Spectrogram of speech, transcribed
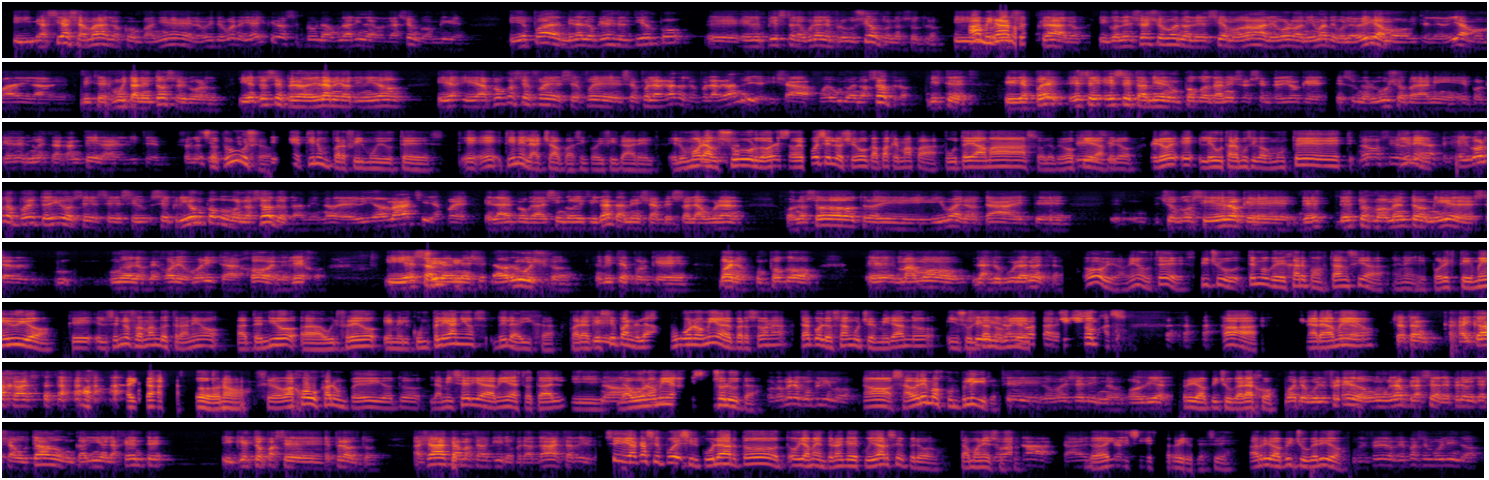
Y me hacía llamar a los compañeros, ¿viste? Bueno, y ahí quedó siempre una, una linda relación con Miguel. Y después, mirá lo que es del tiempo, eh, él empieza a laburar en producción con nosotros. Y ah, mirá. Claro. Y con el Yayo, bueno, le decíamos, dale, gordo, animate, porque le veíamos, ¿viste? Le veíamos madera, ¿viste? Es muy talentoso el gordo. Y entonces, pero era medio timidón. Y, y a poco se fue, se fue, se fue largando, se fue largando y, ya fue uno de nosotros, ¿viste? Y después, ese, ese también un poco, también yo siempre digo que es un orgullo para mí, eh, porque es de nuestra cantera, él, ¿viste? Yo lo Eso tuyo. Eh, tiene un perfil muy de ustedes. Eh, tiene la chapa sin codificar él. El humor absurdo, eso. Después él lo llevó capaz que más para putea más o lo que vos quieras, pero, pero le gusta la música como ustedes. No, sí, ¿Tiene? el gordo, por eso te digo, se, se, se, crió un poco con nosotros también, ¿no? De Videomatch y después en la época de sin codificar también ya empezó a laburar con nosotros y, bueno, está, este, yo considero que de, estos momentos Miguel debe ser uno de los mejores humoristas jóvenes, lejos. Y eso me, llena orgullo, ¿viste? Porque, bueno, un poco eh, mamó las locuras nuestras. Obvio, miren ustedes. Pichu, tengo que dejar constancia por este medio que el señor Fernando Estraneo atendió a Wilfredo en el cumpleaños de la hija. Para que sepan la buonomía de persona, está con los sándwiches mirando, insultándome. Sí, idiomas. Ah, en arameo. Ya están, hay cajas. hay cajas, todo, no. Se bajó a buscar un pedido, todo. La miseria de amiga es total y la bonomía es absoluta. Por lo menos cumplimos. No, sabremos cumplir. Sí, como dice el himno, olvidar. Arriba, Pichu, carajo. Bueno, Wilfredo, un gran placer. Espero que te haya gustado, un cariño a la gente y que esto pase pronto. Allá está más tranquilo, pero acá es terrible. Sí, acá se puede circular todo, obviamente, no hay que descuidarse, pero estamos en eso. De ahí es, terrible, sí. Arriba, Pichu, querido. Wilfredo, que pasen muy lindo.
